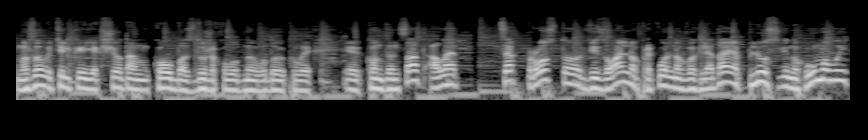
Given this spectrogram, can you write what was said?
Можливо, тільки якщо там колба з дуже холодною водою, коли е, конденсат, але це просто візуально прикольно виглядає. Плюс він гумовий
